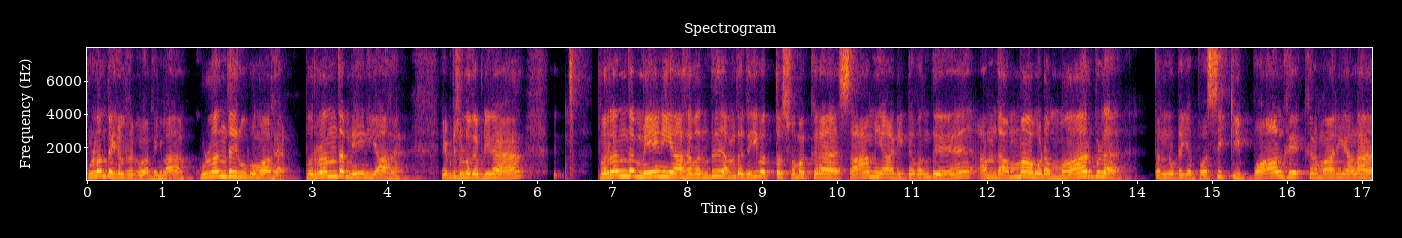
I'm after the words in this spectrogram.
குழந்தைகள் இருக்கு பார்த்தீங்களா? குழந்தை ரூபமாக, பிறந்த மேனியாக எப்படி சொல்றது அப்படின்னா, பிறந்த மேனியாக வந்து அந்த தெய்வத்தை சுமக்கிற சாமியாடிட்ட வந்து அந்த அம்மாவோட மார்பில் தன்னுடைய பசிக்கு பால் கேட்குற மாதிரியாலாம்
